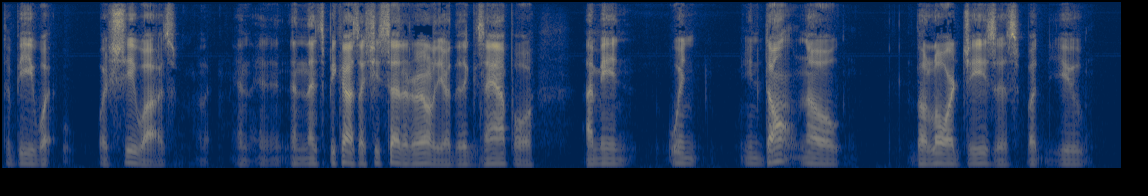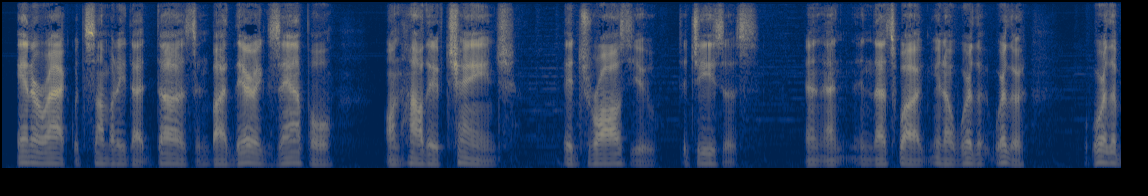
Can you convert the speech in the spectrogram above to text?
to be what what she was, and and, and that's because, like she said it earlier, the example. I mean, when you don't know the Lord Jesus, but you interact with somebody that does, and by their example on how they've changed, it draws you to Jesus, and and, and that's why you know we're the we're the we're the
